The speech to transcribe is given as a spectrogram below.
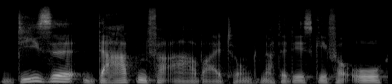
diese Datenverarbeitung nach der DSGVO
